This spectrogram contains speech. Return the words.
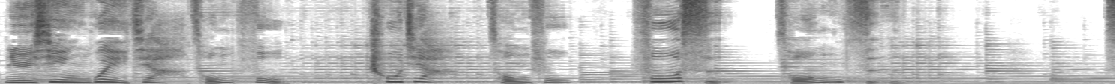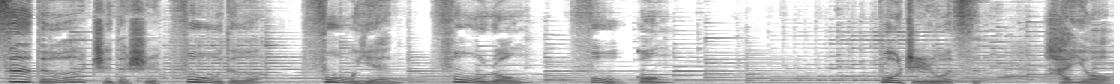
女性未嫁从父，出嫁从夫，夫死。从子，四德指的是妇德、妇言、妇容、妇功。不止如此，还有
